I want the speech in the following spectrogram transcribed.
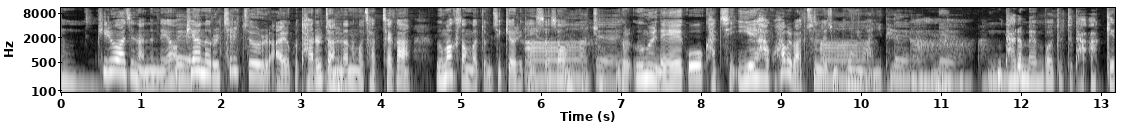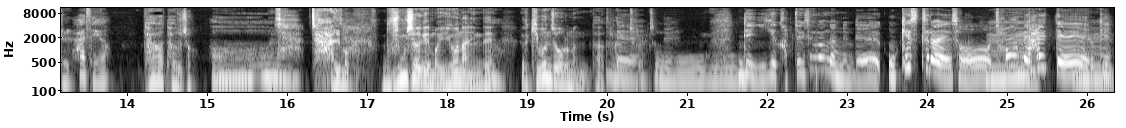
음. 필요하진 않는데요. 네. 피아노를 칠 줄 알고 다룰 줄 네. 안다는 것 자체가 음악성과 좀 직결이 돼 있어서 아, 그렇죠. 네. 이걸 음을 내고 같이 이해하고 합을 맞추는데 좀 아, 도움이 많이 돼요. 네. 아. 네. 음. 다른 멤버들도 다 악기를 하세요? 다 다루죠. 어. 음. 자. 잘 뭐 무시무시하게 뭐 이건 아닌데 음. 그래도 기본적으로는 다 네. 다루죠. 네. 근데 이게 갑자기 생각났는데 오케스트라에서 음. 처음에 할때 음. 이렇게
